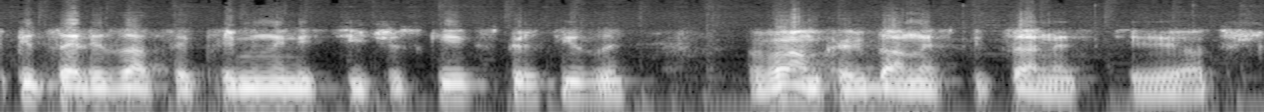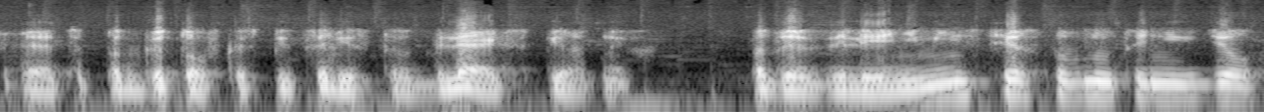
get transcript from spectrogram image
специализация криминалистические экспертизы. В рамках данной специальности осуществляется подготовка специалистов для экспертных подразделений Министерства внутренних дел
